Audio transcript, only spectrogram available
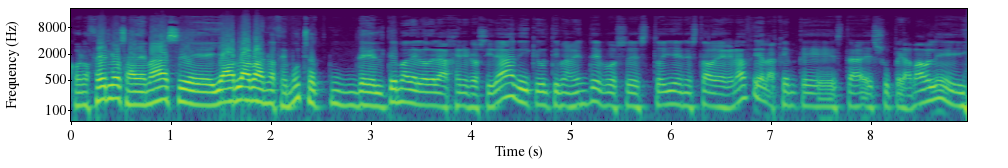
conocerlos. Además, eh, ya hablaba no hace mucho del tema de lo de la generosidad y que últimamente pues estoy en estado de gracia, la gente está es súper amable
